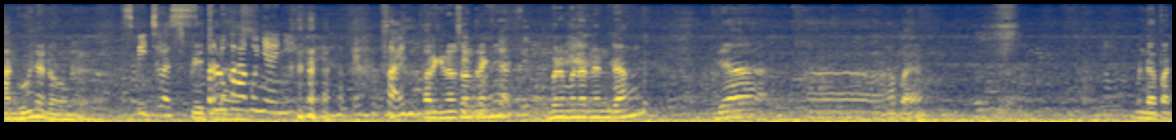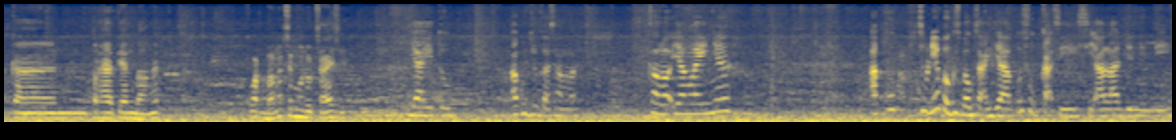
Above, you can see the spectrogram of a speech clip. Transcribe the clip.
lagunya dong. Speechless, Speechless. perlukah aku nyanyi? Ya? oke fine. Original soundtracknya benar-benar nendang. Dia eh, apa ya? Mendapatkan perhatian banget. Kuat banget sih menurut saya sih. Ya itu. Aku juga sama. Kalau yang lainnya aku sebenarnya bagus-bagus aja. Aku suka sih si Aladin ini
